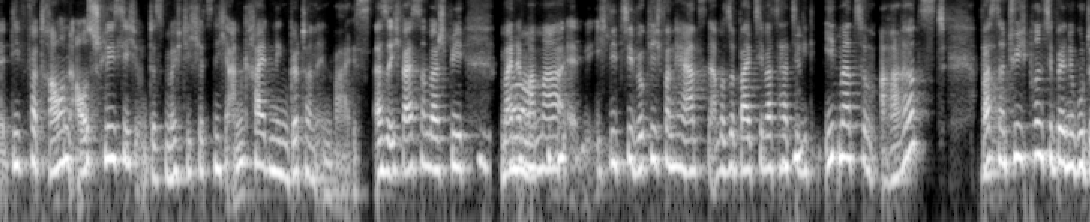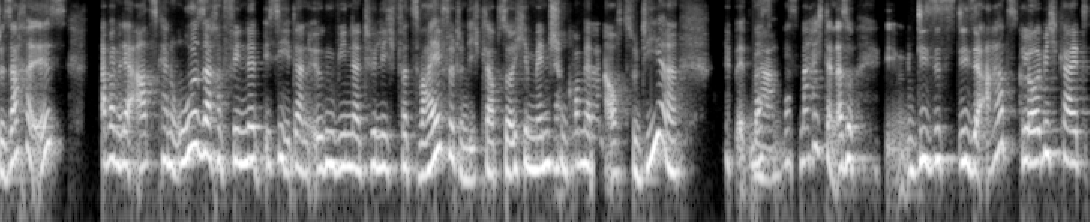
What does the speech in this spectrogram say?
die vertrauen ausschließlich, und das möchte ich jetzt nicht ankreiden, den Göttern in Weiß. Also ich weiß zum Beispiel, meine Mama, ich liebe sie wirklich von Herzen, aber sobald sie was hat, sie mhm. geht immer zum Arzt, was natürlich prinzipiell eine gute Sache ist. Aber wenn der Arzt keine Ursache findet, ist sie dann irgendwie natürlich verzweifelt. Und ich glaube, solche Menschen ja. kommen ja dann auch zu dir. Was, ja. was mache ich dann? Also dieses, diese Arztgläubigkeit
